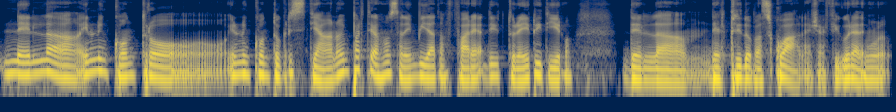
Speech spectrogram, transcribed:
nel, in, un incontro, in un incontro cristiano. In particolare sono stato invitato a fare addirittura il ritiro del, del trido pasquale, cioè figurate uno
